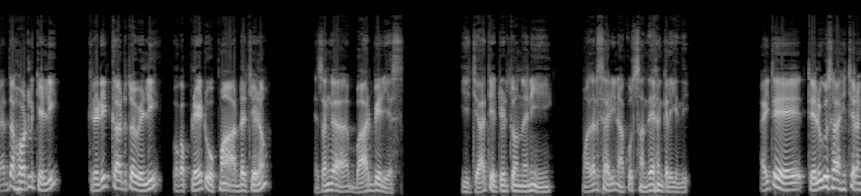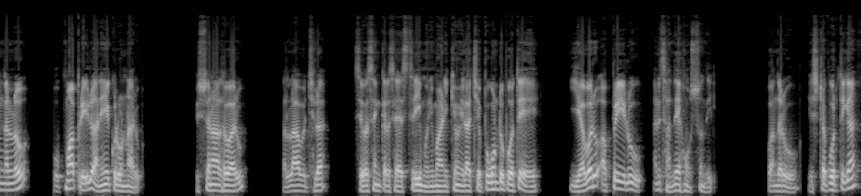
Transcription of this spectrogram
పెద్ద హోటల్కి వెళ్ళి క్రెడిట్ కార్డుతో వెళ్ళి ఒక ప్లేట్ ఉప్మా ఆర్డర్ చేయడం నిజంగా బార్బేరియస్. ఈ జాతి ఎట్టెడుతోందని మొదటిసారి నాకు సందేహం కలిగింది. అయితే తెలుగు సాహిత్య రంగంలో ఉప్మా ప్రియులు అనేకులు ఉన్నారు విశ్వనాథవారు సల్లావచ్చుల శివశంకర శాస్త్రి మునిమాణిక్యం ఇలా చెప్పుకుంటూ పోతే ఎవరు అప్రియులు అని సందేహం వస్తుంది. కొందరు ఇష్టపూర్తిగా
